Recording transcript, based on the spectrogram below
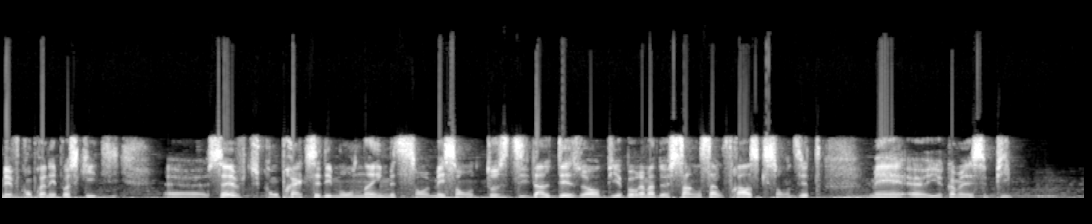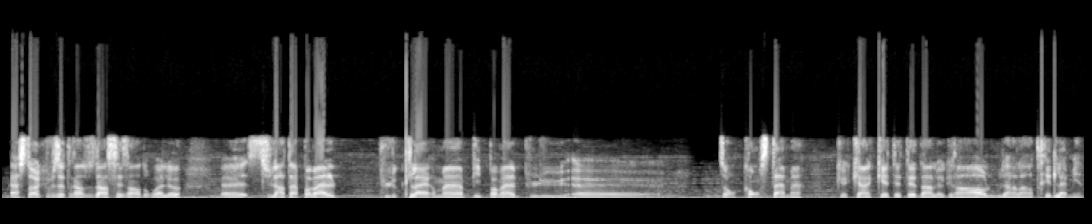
mais vous comprenez pas ce qui est dit. Euh, tu comprends que c'est des mots nains, mais ils sont, mais sont tous dits dans le désordre, puis il y a pas vraiment de sens aux phrases qui sont dites, mais euh, il y a comme un, à cette heure que vous êtes rendu dans ces endroits-là, euh, tu l'entends pas mal plus clairement, puis pas mal plus, euh, disons, constamment que quand que t'étais dans le grand hall ou dans l'entrée de la mine.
